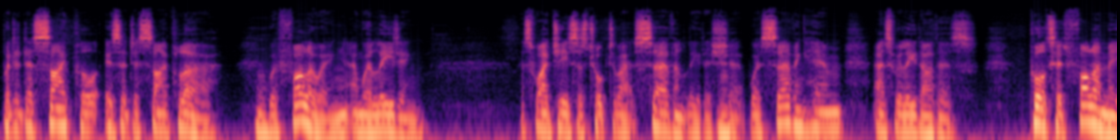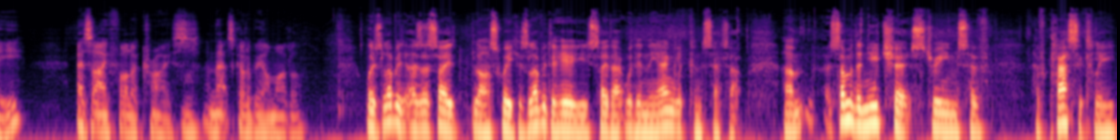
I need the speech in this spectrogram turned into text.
but a disciple is a discipler. Hmm. We're following and we're leading. That's why Jesus talked about servant leadership. Hmm. We're serving Him as we lead others. Paul said, Follow me as I follow Christ. Hmm. And that's got to be our model. Well, it's lovely, as I say last week, it's lovely to hear you say that within the Anglican setup. Um, some of the new church streams have have classically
